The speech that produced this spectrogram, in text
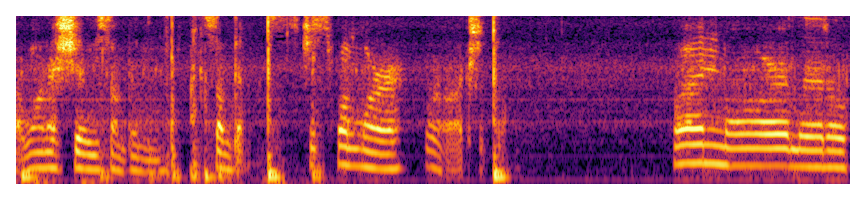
I want to show you something something. Just one more extra thing. One more little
